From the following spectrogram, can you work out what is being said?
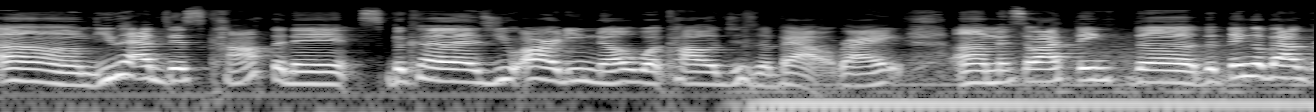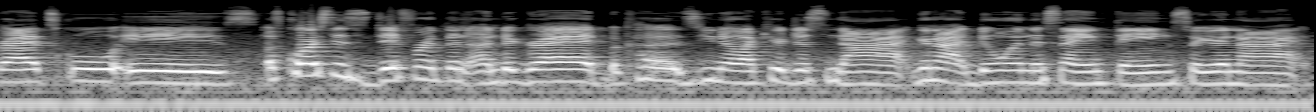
um, you have this confidence because you already know what college is about, right? Um, and so I think the the thing about grad school is, of course, it's different than undergrad because you know, like you're just not you're not doing the same thing, so you're not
